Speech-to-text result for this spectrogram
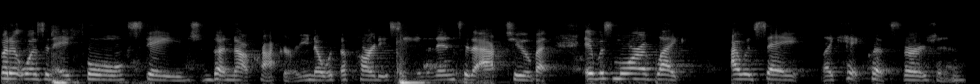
but it wasn't a full stage the Nutcracker. You know, with the party scene and into the act two. But it was more of like I would say like Heathcliff's version.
